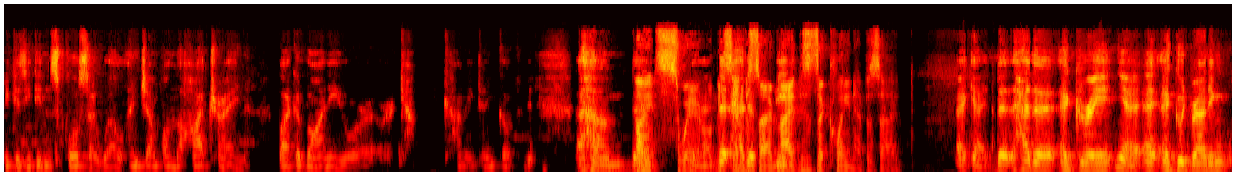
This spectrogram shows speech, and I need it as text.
because he didn't score so well and jump on the hype train like a Viney or, or a Cunnington, God forbid. Um, that, don't swear you know, on this episode, big, mate. This is a clean episode. Okay, that had a, a green, yeah, a, a good rounding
